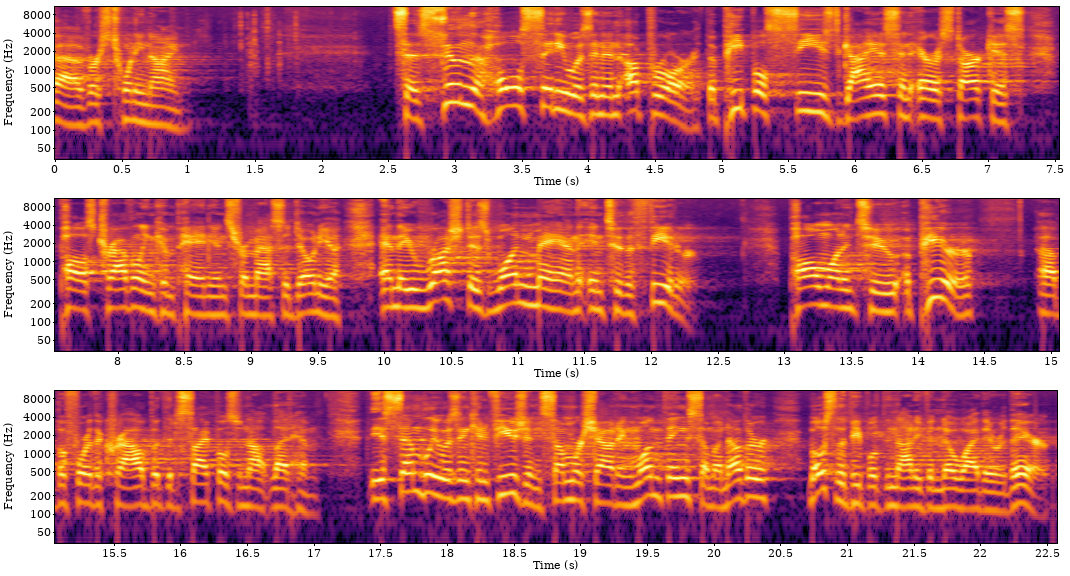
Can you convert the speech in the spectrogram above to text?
uh, verse 29. It says, Soon the whole city was in an uproar. The people seized Gaius and Aristarchus, Paul's traveling companions from Macedonia, and they rushed as one man into the theater. Paul wanted to appear uh, before the crowd, but the disciples would not let him. The assembly was in confusion. Some were shouting one thing, some another. Most of the people did not even know why they were there.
